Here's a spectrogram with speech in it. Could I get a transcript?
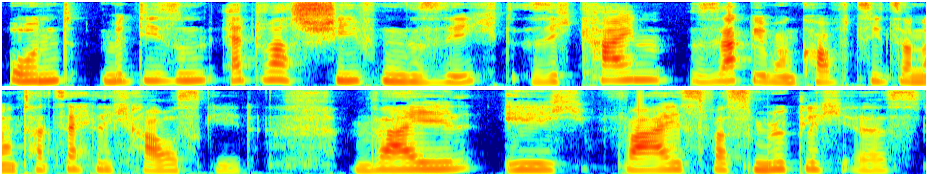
und mit diesem etwas schiefen Gesicht sich kein Sack über den Kopf zieht, sondern tatsächlich rausgeht, weil ich weiß, was möglich ist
